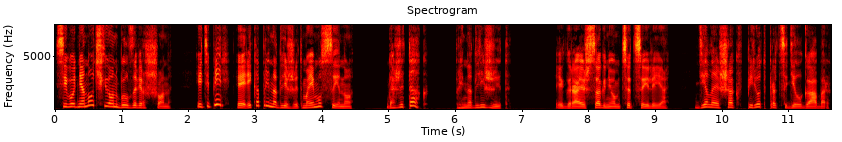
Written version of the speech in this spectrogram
«Сегодня ночью он был завершён, и теперь Эрика принадлежит моему сыну. Даже так, принадлежит». «Играешь с огнем, Цицилия», — делая шаг вперед, процедил Габар.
